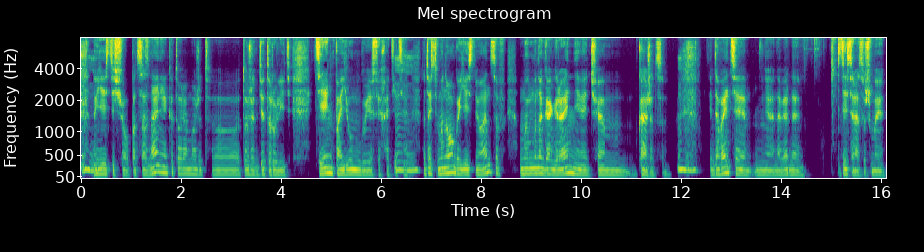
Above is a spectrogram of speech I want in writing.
Угу. Но есть еще подсознание, которое может э, тоже где-то рулить. Тень по Юнгу, если хотите. Угу. Ну, то есть много есть нюансов. Мы многограннее, чем кажется. Угу. И давайте, наверное, здесь, раз уж мы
